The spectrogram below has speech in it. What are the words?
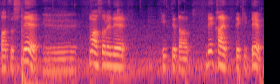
発してへまあそれで行ってた。で帰ってきて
